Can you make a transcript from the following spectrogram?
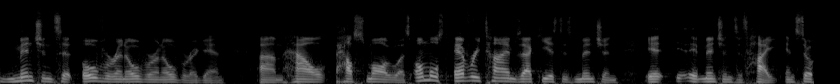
mentions it over and over and over again. Um, how, how small he was. Almost every time Zacchaeus is mentioned, it, it mentions his height. And so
